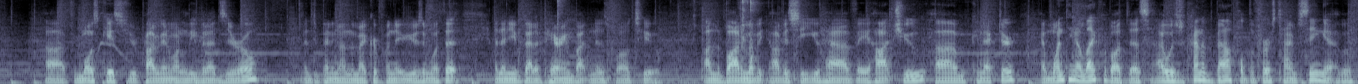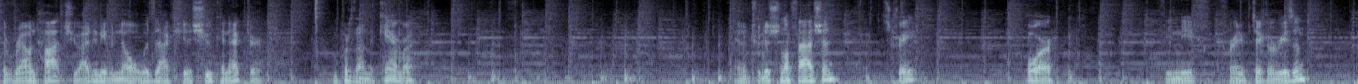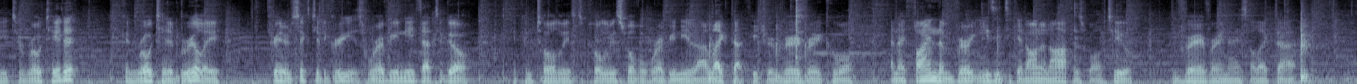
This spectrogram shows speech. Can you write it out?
Uh, for most cases, you're probably going to want to leave it at zero and depending on the microphone that you're using with it. And then you've got a pairing button as well too. On the bottom of it, obviously, you have a hot shoe um, connector. And one thing I like about this, I was kind of baffled the first time seeing it with the round hot shoe. I didn't even know it was actually a shoe connector. You put it on the camera. In a traditional fashion, straight. Or, if you need, for any particular reason, you need to rotate it, you can rotate it really 360 degrees, wherever you need that to go. Can totally, totally swivel wherever you need it. I like that feature, very, very cool. And I find them very easy to get on and off as well too. Very, very nice, I like that.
